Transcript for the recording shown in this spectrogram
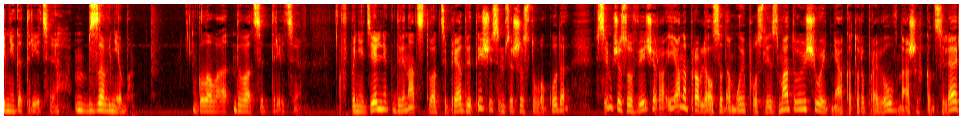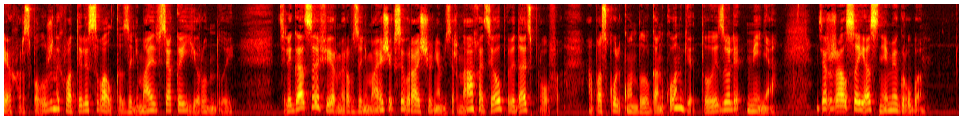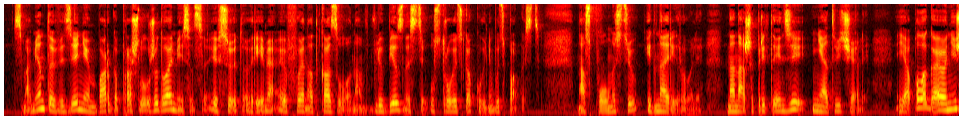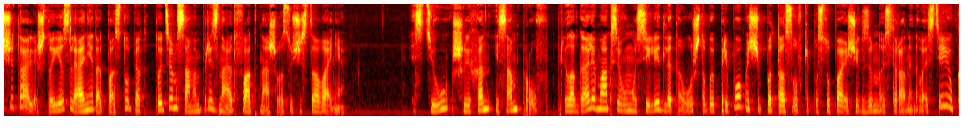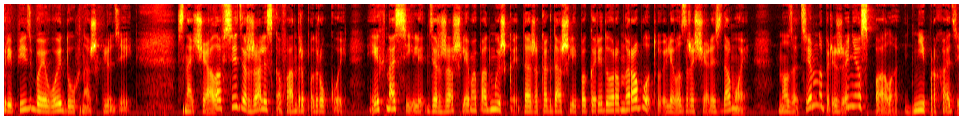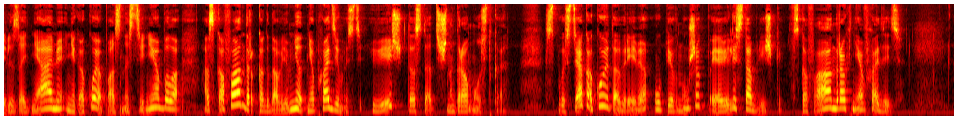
Книга третья. Бзавнеб. Глава 23. В понедельник, 12 октября 2076 года, в 7 часов вечера я направлялся домой после изматывающего дня, который провел в наших канцеляриях, расположенных в отеле «Свалка», занимаясь всякой ерундой. Делегация фермеров, занимающихся выращиванием зерна, хотела повидать профа, а поскольку он был в Гонконге, то вызвали меня. Держался я с ними грубо. С момента введения эмбарго прошло уже два месяца, и все это время ФН отказывала нам в любезности устроить какую-нибудь пакость. Нас полностью игнорировали. На наши претензии не отвечали. Я полагаю, они считали, что если они так поступят, то тем самым признают факт нашего существования – Стю, Шихан и сам проф прилагали максимум усилий для того, чтобы при помощи подтасовки поступающих с земной стороны новостей укрепить боевой дух наших людей. Сначала все держали скафандры под рукой. Их носили, держа шлемы под мышкой, даже когда шли по коридорам на работу или возвращались домой. Но затем напряжение спало, дни проходили за днями, никакой опасности не было, а скафандр, когда в нем нет необходимости, вещь достаточно громоздкая. Спустя какое-то время у пивнушек появились таблички «В скафандрах не входить».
